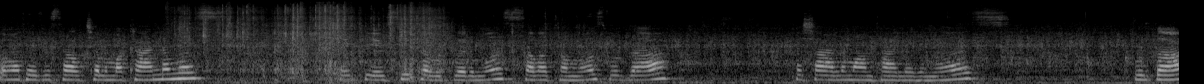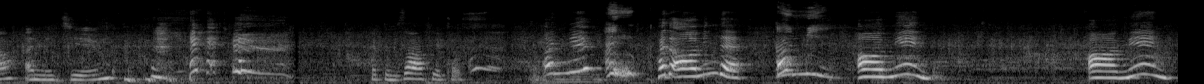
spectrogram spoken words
Domatesli salçalı makarnamız. KFC tavuklarımız, salatamız burada. Kaşarlı mantarlarımız. Burada anneciğim. Hepimize afiyet olsun. Anne. Hadi amin de. Ami. Amin. Amin.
